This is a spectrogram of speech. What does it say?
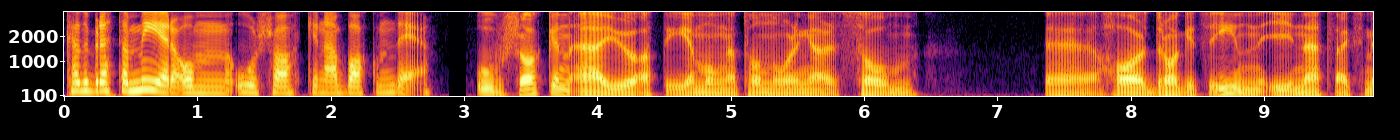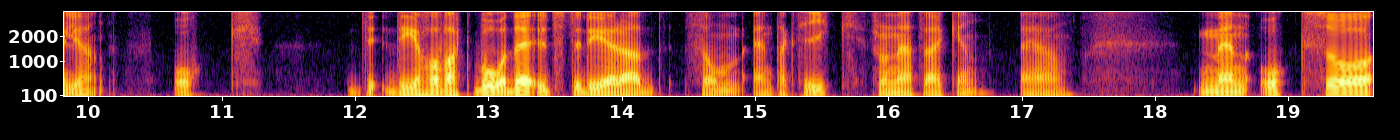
Kan du berätta mer om orsakerna bakom det? Orsaken är ju att det är många tonåringar som eh, har dragits in i nätverksmiljön och det, det, har varit både utstuderad som en taktik från nätverken eh, men också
